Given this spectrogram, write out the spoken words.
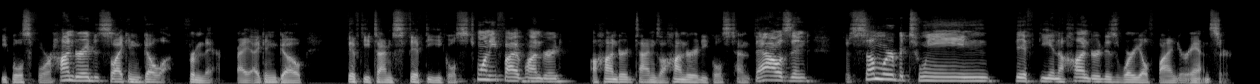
equals 400, so I can go up from there, right? I can go 50 times 50 equals 2,500, 100 times 100 equals 10,000. So somewhere between 50 and 100 is where you'll find your answer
